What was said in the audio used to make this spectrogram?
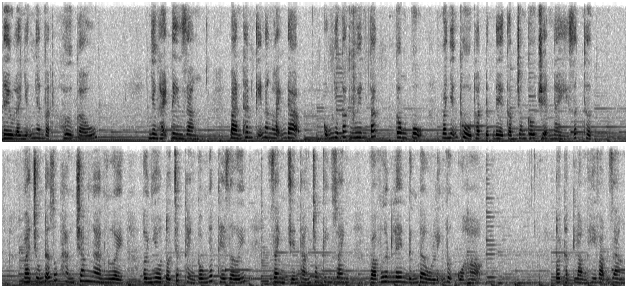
đều là những nhân vật hư cấu. Nhưng hãy tin rằng, bản thân kỹ năng lãnh đạo cũng như các nguyên tắc, công cụ và những thủ thuật được đề cập trong câu chuyện này rất thực. Và chúng đã giúp hàng trăm ngàn người ở nhiều tổ chức thành công nhất thế giới giành chiến thắng trong kinh doanh và vươn lên đứng đầu lĩnh vực của họ tôi thật lòng hy vọng rằng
